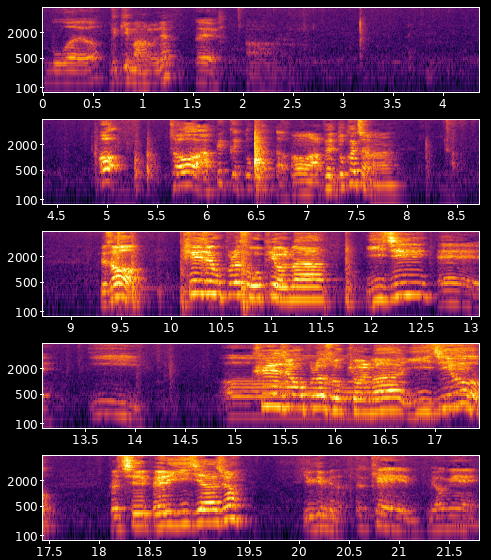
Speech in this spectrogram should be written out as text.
뭐가요? 느낌 안 오냐? 네. 아. 저 앞에 게 똑같다 어 앞에 똑같잖아. 그래서 P의 제곱 플러스 5P 얼마야? 2G 에. 이. 어. Q의 제곱 플러스 5Q 얼마? 2G 육. 그렇지 베리 이지하죠? 6입니다. 이렇게 명예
